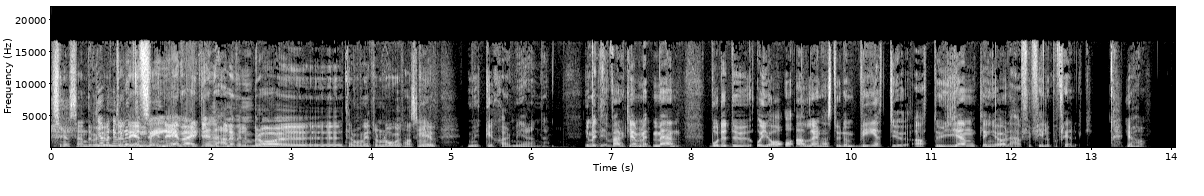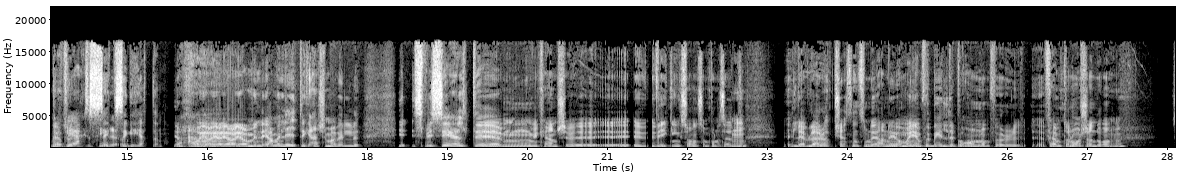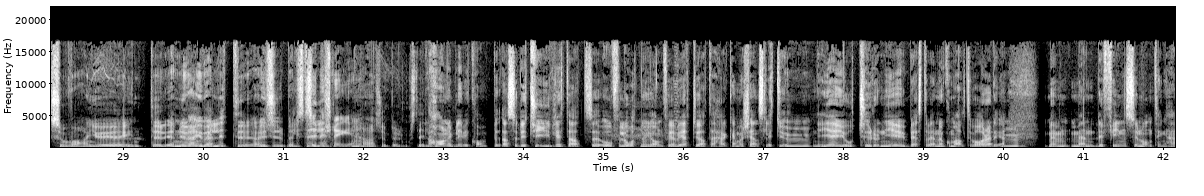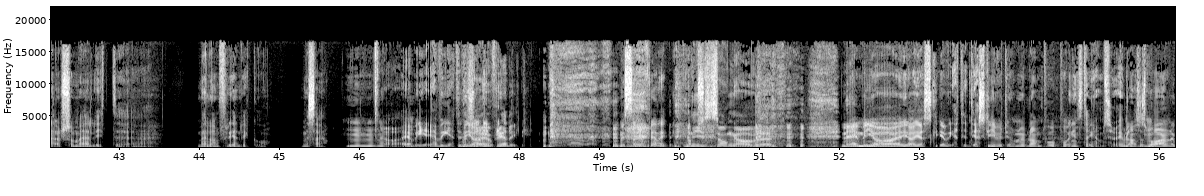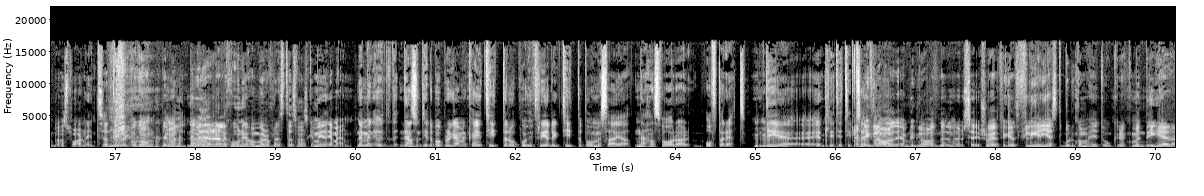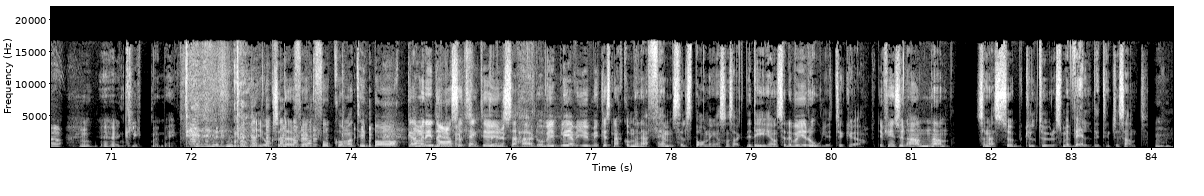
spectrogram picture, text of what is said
Så jag sänder väl Ja, ut är en del. Nej, verkligen. Han är väl en bra eh, termometer om något. Han skrev Mm. mycket charmerande. Ja, men, det- verkligen, Mm. men, men både du och jag och alla i den här studion vet ju att du egentligen gör det här för Filip och Fredrik. Jaha. För Jag tror-. Sexigheten. Jaha, ja, ja, ja, ja, men, ja, men lite kanske. Man vill, speciellt eh, mm, kanske eh, Wikingsson som på något sätt Mm. eh, levlar upp, känns det inte som det? Han är, om man jämför bilder på honom för eh, 15 år sedan då, Mm. Så var han ju eh, inte, eh, nu är han ju väldigt, eh, han är väldigt stilig. Supersnygg, ja. Ja, superstilig. Har ni blivit kompis? Alltså det är tydligt att, och förlåt nu John, för jag vet ju att det här kan vara känsligt ju. Mm. Ni är ju, otro- ni är ju bästa vänner och kommer alltid vara det. Men, men det finns ju någonting här som är lite eh, mellan Fredrik och Messiah. Mm, ja, jag vet, jag vet inte. Messiah och Fredrik. Messiah och Fredrik? Ny säsong av... eh, nej, men jag, jag, jag, jag vet inte. Jag skriver till honom ibland på, på Instagram. Så ibland så svarar han, ibland svarar han inte. Så det är väl på gång. Det är väl, det är väl den relationen jag har med de flesta svenska mediamän. Nej, men eh, den som tittar på programmet kan ju titta då på hur Fredrik tittar på Messiah när han svarar ofta rätt. Det är ett litet tips. Jag blir, glad, jag blir glad när du säger så. Jag tycker att fler gäster borde komma hit och rekommendera Mm. eh, klipp med mig. Det är också därför jag får komma tillbaka. Ja, Men idag så faktiskt. tänkte jag ju så här då. Vi blev ju mycket snack om den här femcellsspaningen som sagt i DN, så det var ju roligt tycker jag. Det finns ju en annan sån här subkultur som är väldigt intressant. Mm.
